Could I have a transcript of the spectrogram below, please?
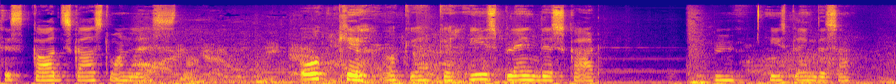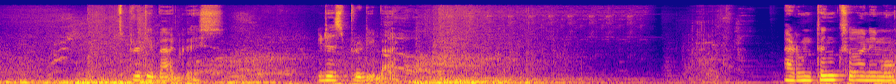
His cards cast one less. Okay, okay, okay. He's playing this card. Hmm, he's playing this, huh? It's pretty bad, guys. It is pretty bad. I don't think so anymore.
